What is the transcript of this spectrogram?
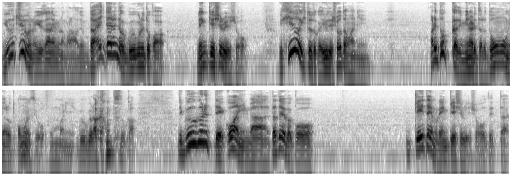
YouTube のユーザーネームなんかな。でも大体の人が Google とか連携してるでしょ。ひどい人とかいるでしょたまに。あれどっかで見られたらどう思うんやろうとか思うんですよ。ほんまに。Google アカウントとか。で Google って怖いんが例えばこう携帯も連携してるでしょ絶対。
